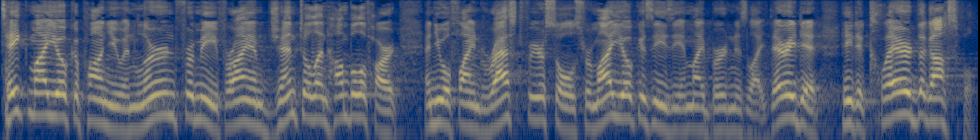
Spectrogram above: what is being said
Take my yoke upon you and learn from me, for I am gentle and humble of heart, and you will find rest for your souls. For my yoke is easy and my burden is light. There he did. He declared the gospel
